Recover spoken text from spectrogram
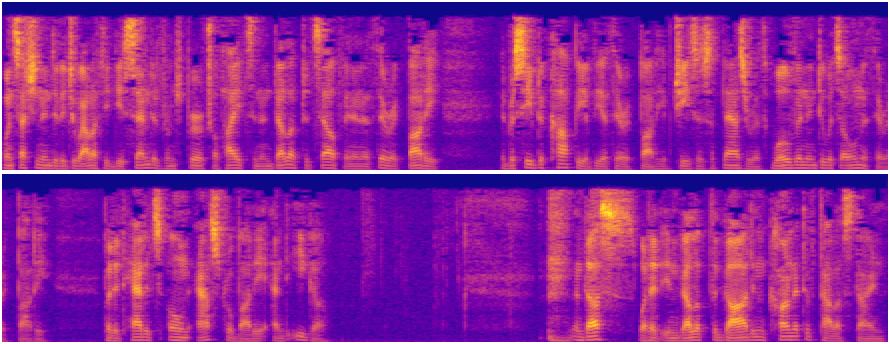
When such an individuality descended from spiritual heights and enveloped itself in an etheric body, it received a copy of the etheric body of Jesus of Nazareth, woven into its own etheric body, but it had its own astral body and ego. and thus, what had enveloped the God incarnate of Palestine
